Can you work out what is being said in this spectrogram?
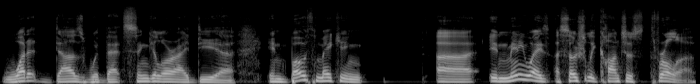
what it does with that singular idea in both making uh, in many ways a socially conscious thriller,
